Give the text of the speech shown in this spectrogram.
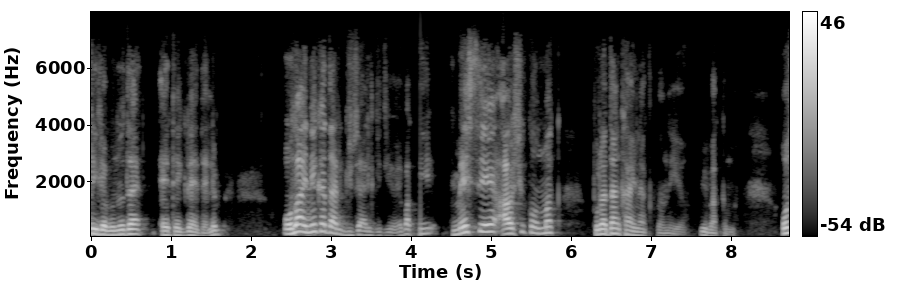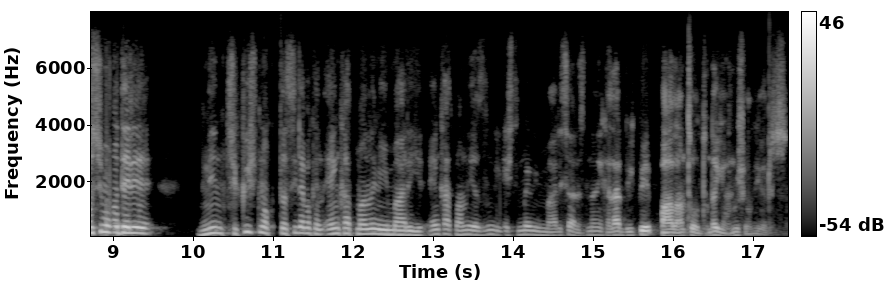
ile bunu da entegre edelim. Olay ne kadar güzel gidiyor. Ya bak bir mesleğe aşık olmak buradan kaynaklanıyor bir bakıma. OSI modelinin çıkış noktasıyla bakın en katmanlı mimari, en katmanlı yazılım geliştirme mimarisi arasında ne kadar büyük bir bağlantı olduğunu da görmüş oluyoruz.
